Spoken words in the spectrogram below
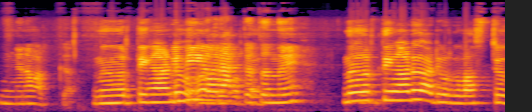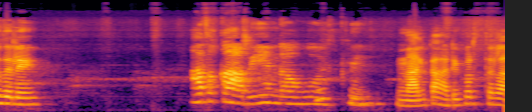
ഇങ്ങനെ മടക്കുക നീർത്തിങ്ങാണ്ട് നീ ഒരു ഒരറ്റത്തുനിന്ന് നീർത്തിങ്ങാണ്ട് കാട്ടി കൊടുക്കും ഫസ്റ്റ് മുതൽ അതൊക്കെ അറിയണ്ടാവോ എന്നാൽ കാട്ടി കൊടുത്തല്ല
